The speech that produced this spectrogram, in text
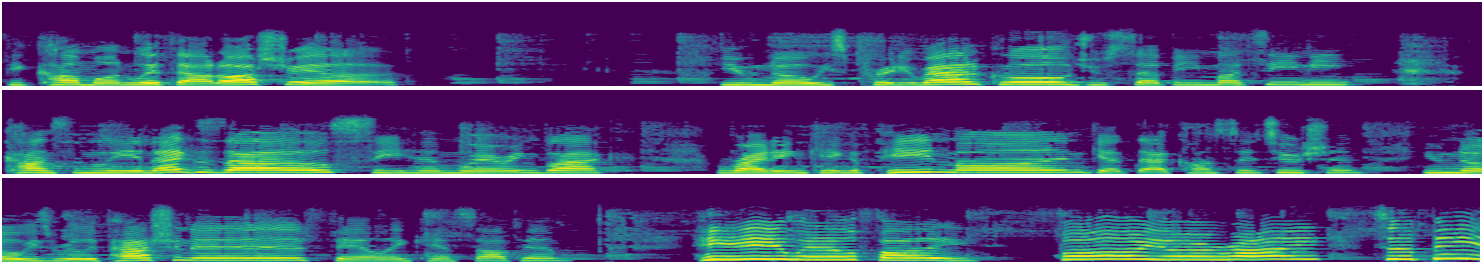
become one without Austria. You know he's pretty radical, Giuseppe Mazzini. Constantly in exile, see him wearing black. Writing King of Piedmont, get that constitution. You know he's really passionate, failing can't stop him. He will fight for your right to be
